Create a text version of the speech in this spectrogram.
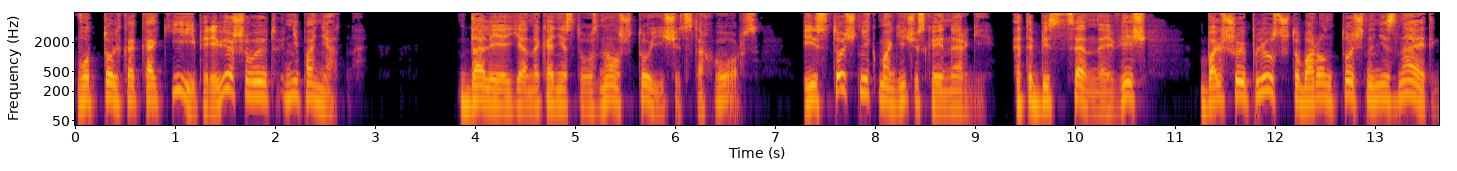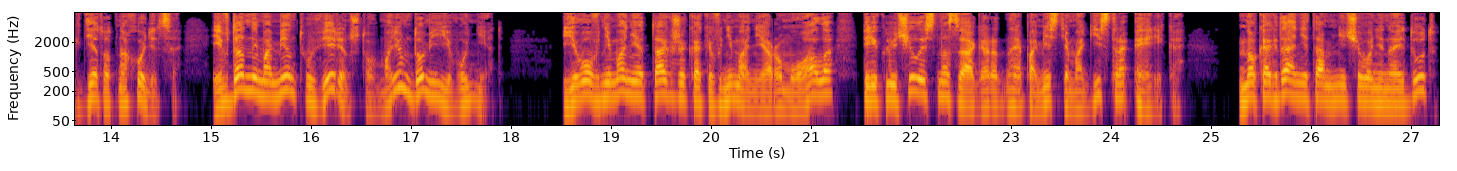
Вот только какие перевешивают, непонятно. Далее я наконец-то узнал, что ищет Стахуорс. Источник магической энергии. Это бесценная вещь. Большой плюс, что барон точно не знает, где тот находится, и в данный момент уверен, что в моем доме его нет. Его внимание так же, как и внимание Ромуала, переключилось на загородное поместье магистра Эрика. Но когда они там ничего не найдут...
